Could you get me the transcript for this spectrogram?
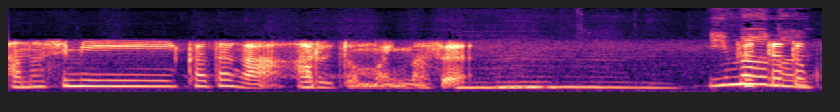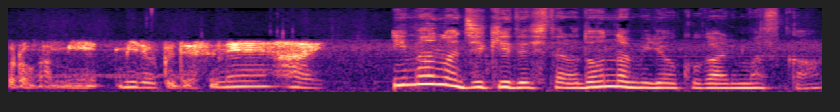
楽しみ方があると思います。うんそうい今のったところがみ魅力ですね。はい。今の時期でしたらどんな魅力がありますか？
